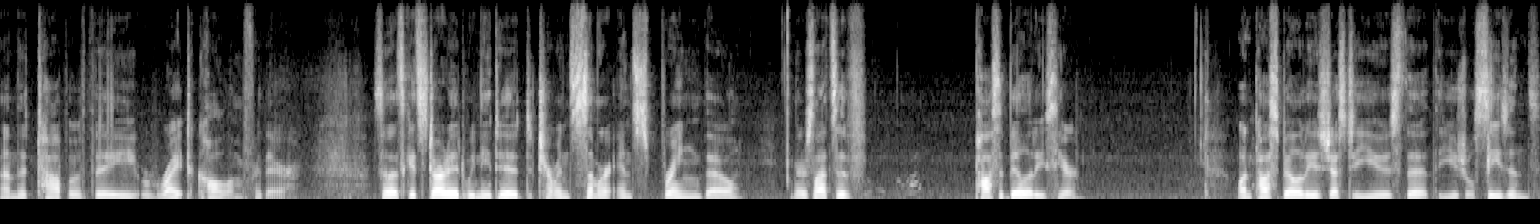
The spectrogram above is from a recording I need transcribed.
on the top of the right column for there. So let's get started. We need to determine summer and spring though. There's lots of possibilities here. One possibility is just to use the, the usual seasons.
